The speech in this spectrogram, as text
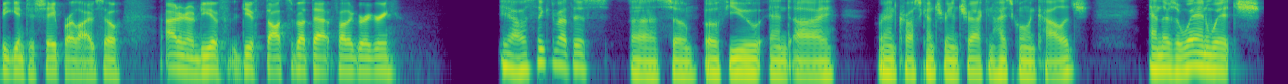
begin to shape our lives. So i don't know. Do you have do you have thoughts about that father gregory? Yeah i was thinking about this uh, so both you and i ran cross country and track in high school and college. And there's a way in which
